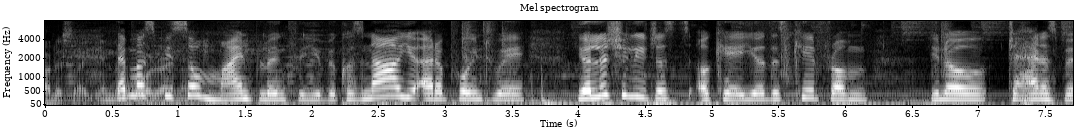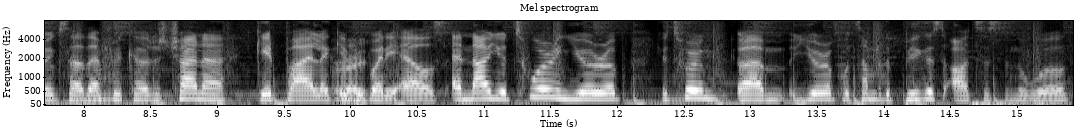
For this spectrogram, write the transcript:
artists, like in the That must be right so mind blowing for you because now you're at a point where you're literally just okay. You're this kid from, you know, Johannesburg, South Africa, just trying to get by like. Right. everybody else. And now you're touring Europe. You're touring um, Europe with some of the biggest artists in the world.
